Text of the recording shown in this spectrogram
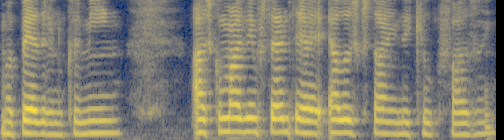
uma pedra no caminho. Acho que o mais importante é elas gostarem daquilo que fazem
